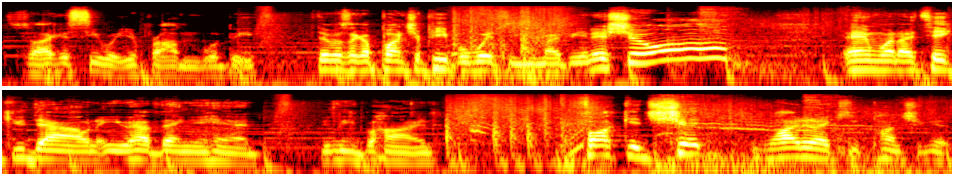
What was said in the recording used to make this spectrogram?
so I can see what your problem would be. If there was like a bunch of people with you, you might be an issue. Oh! And when I take you down and you have that in your hand, you leave behind. Fucking shit. Why did I keep punching it?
